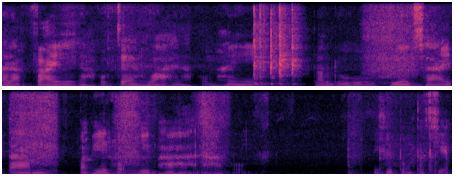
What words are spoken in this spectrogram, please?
ระดับไฟนะครับผมแจ้งไว้นะครับผมให้เราดูเลือกใช้ตามประเภทของพื้นผ้านะครับผม นี่คือตรงตะเข็บ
